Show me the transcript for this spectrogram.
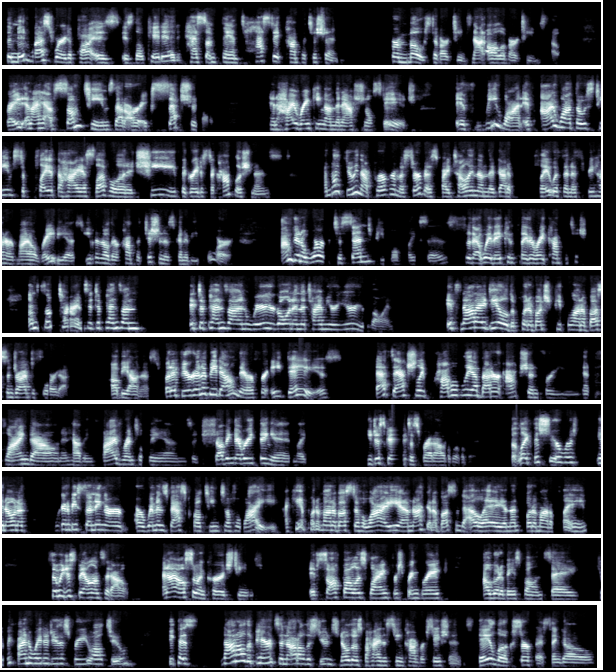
The Midwest, where DePauw is, is located, has some fantastic competition for most of our teams, not all of our teams, though, right? And I have some teams that are exceptional and high ranking on the national stage if we want, if I want those teams to play at the highest level and achieve the greatest accomplishments, I'm not doing that program a service by telling them they've got to play within a 300 mile radius, even though their competition is going to be poor. I'm going to work to send people places so that way they can play the right competition. And sometimes it depends on it depends on where you're going and the time of your year you're going. It's not ideal to put a bunch of people on a bus and drive to Florida. I'll be honest. But if you're going to be down there for eight days, that's actually probably a better option for you than flying down and having five rental vans and shoving everything in. Like you just get to spread out a little bit. But like this year, we're, you know, a, we're going to be sending our, our women's basketball team to Hawaii. I can't put them on a bus to Hawaii I'm not going to bus them to LA and then put them on a plane. So we just balance it out. And I also encourage teams if softball is flying for spring break, I'll go to baseball and say, can we find a way to do this for you all too? Because not all the parents and not all the students know those behind the scene conversations. They look surface and go,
